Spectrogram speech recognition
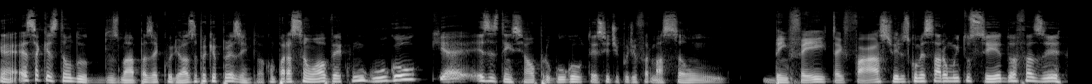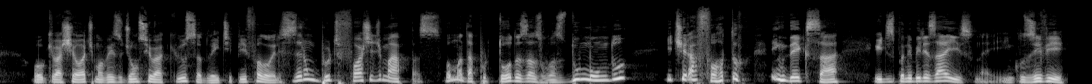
É, essa questão do, dos mapas é curiosa porque, por exemplo, a comparação óbvia é com o Google, que é existencial para o Google ter esse tipo de informação bem feita e fácil. Eles começaram muito cedo a fazer. O que eu achei ótimo, uma vez o John Siracusa, do ATP, falou: eles fizeram um brute force de mapas. Vamos andar por todas as ruas do mundo e tirar foto, indexar e disponibilizar isso, né? Inclusive,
